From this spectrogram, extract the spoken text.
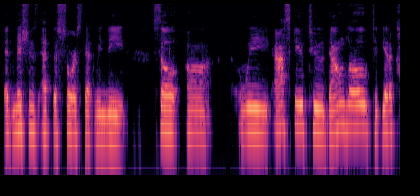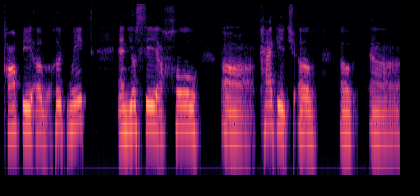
admissions at the source that we need. So uh, we ask you to download to get a copy of Hoodwinked and you'll see a whole uh, package of of uh,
